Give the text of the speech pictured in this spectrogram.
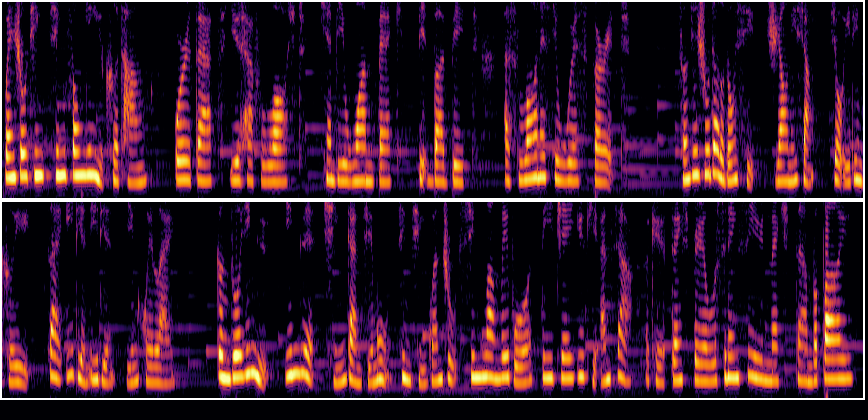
欢迎收听轻松英语课堂。Word that you have lost can be won back bit by bit, as long as you work for it。曾经输掉的东西，只要你想，就一定可以再一点一点赢回来。更多英语、音乐、情感节目，敬请关注新浪微博 DJ Yuki 安夏。Okay, thanks for listening. See you next time. Bye bye.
